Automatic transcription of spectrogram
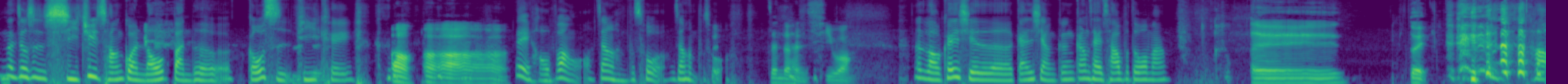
那就是喜剧场馆老板的狗屎 PK。哦哦哦哦哦！哎，好棒哦，这样很不错，这样很不错。真的很希望。那老 K 写的感想跟刚才差不多吗？呃。对，好，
